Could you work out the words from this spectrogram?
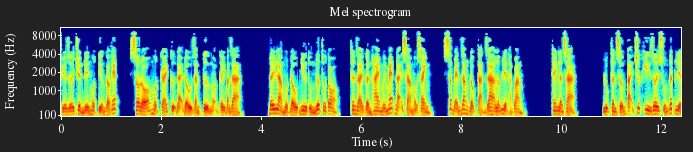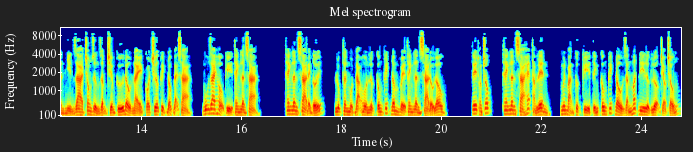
phía dưới truyền đến một tiếng gào thét, sau đó một cái cự đại đầu rắn từ ngọn cây bắn ra. Đây là một đầu như thùng nước thô to, thân dài gần hai mươi mét đại xà màu xanh, sắc bén răng độc tản ra lấm liệt hàn quang. Thanh lân xà. Lục thần sớm tại trước khi rơi xuống đất liền nhìn ra trong rừng rậm chiếm cứ đầu này có chứa kịch độc đại xà, ngũ giai hậu kỳ thanh lân xà thanh lân xà đánh tới, lục thần một đạo hồn lực công kích đâm về thanh lân xà đầu lâu. Tê thoáng chốc, thanh lân xà hét thảm lên, nguyên bản cực kỳ tính công kích đầu rắn mất đi lực lượng trèo trống,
